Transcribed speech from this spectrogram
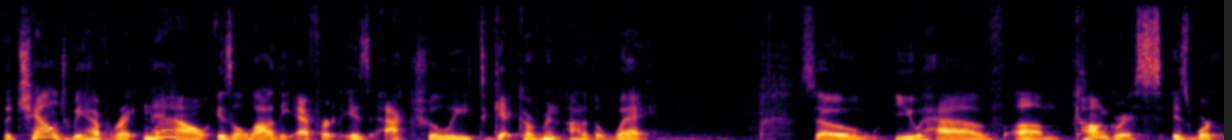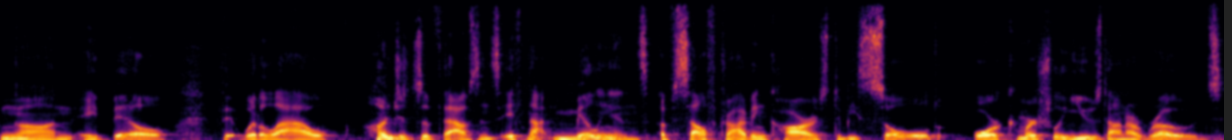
the challenge we have right now is a lot of the effort is actually to get government out of the way. So you have um, Congress is working on a bill that would allow hundreds of thousands, if not millions, of self driving cars to be sold or commercially used on our roads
